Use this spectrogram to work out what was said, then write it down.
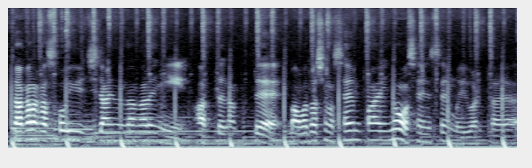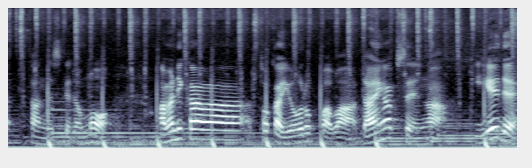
なかなかそういう時代の流れに合ってなくて、まあ、私の先輩の先生も言われてたんですけどもアメリカとかヨーロッパは大学生が家で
